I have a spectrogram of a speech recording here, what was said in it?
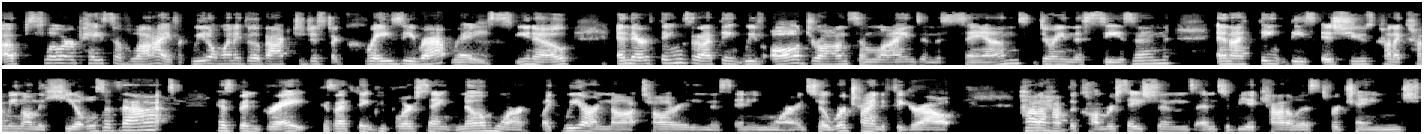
a slower pace of life like we don't want to go back to just a crazy rat race you know and there are things that I think we've all drawn some lines in the sand during this season. And I think these issues kind of coming on the heels of that has been great because I think people are saying, no more. Like, we are not tolerating this anymore. And so we're trying to figure out how to have the conversations and to be a catalyst for change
